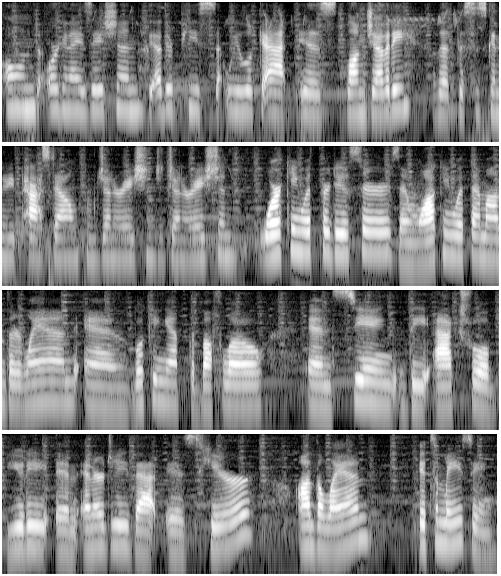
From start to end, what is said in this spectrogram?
owned organization, the other piece that we look at is longevity, that this is going to be passed down from generation to generation. Working with producers and walking with them on their land and looking at the buffalo and seeing the actual beauty and energy that is here on the land, it's amazing.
